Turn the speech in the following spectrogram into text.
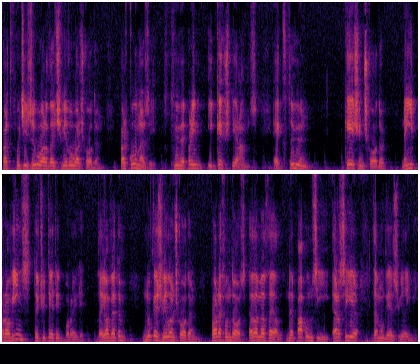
për të fuqizuar dhe zhvilluar Shkodrën. Përkundazi, ky veprim i Kesh Tiranës, e kthyen Keshin Shkodër në një provincë të qytetit Burrelit. Dhe jo vetëm nuk e zhvillon Shkodrën, por e fundos edhe më thellë në papunësi, errësirë dhe mungesë zhvillimi.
